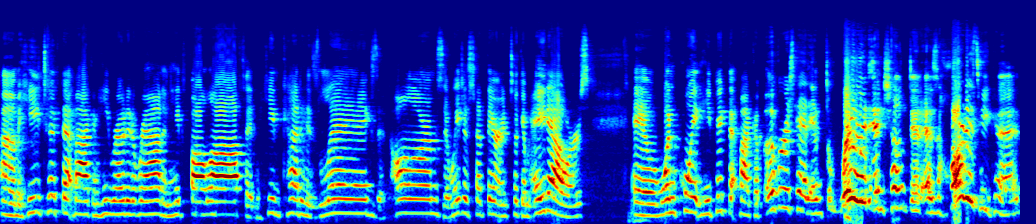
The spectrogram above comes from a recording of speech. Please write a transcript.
Um, he took that bike and he rode it around and he'd fall off and he'd cut his legs and arms and we just sat there and took him eight hours. And at one point he picked that bike up over his head and threw it and chunked it as hard as he could.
